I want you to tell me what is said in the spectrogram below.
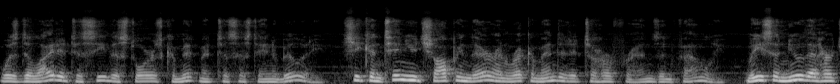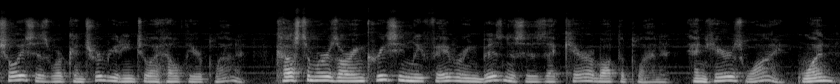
was delighted to see the store's commitment to sustainability. She continued shopping there and recommended it to her friends and family. Lisa knew that her choices were contributing to a healthier planet. Customers are increasingly favoring businesses that care about the planet, and here's why. One,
